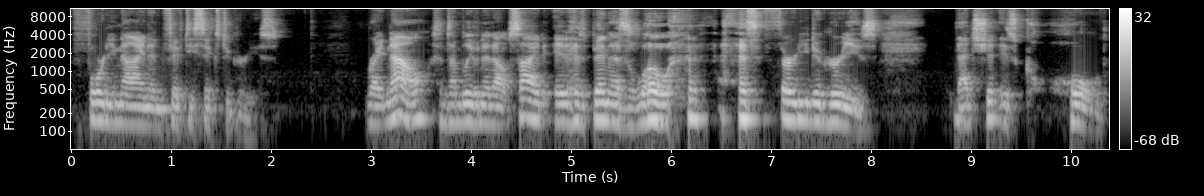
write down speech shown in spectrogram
49 and 56 degrees. Right now, since I'm leaving it outside, it has been as low as 30 degrees. That shit is cold.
